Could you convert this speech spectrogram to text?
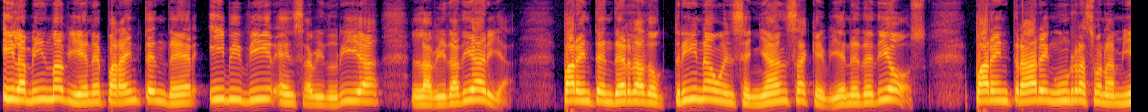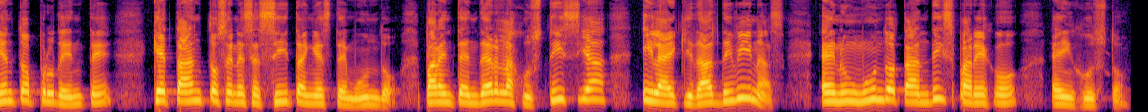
y la misma viene para entender y vivir en sabiduría la vida diaria para entender la doctrina o enseñanza que viene de Dios, para entrar en un razonamiento prudente que tanto se necesita en este mundo, para entender la justicia y la equidad divinas en un mundo tan disparejo e injusto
